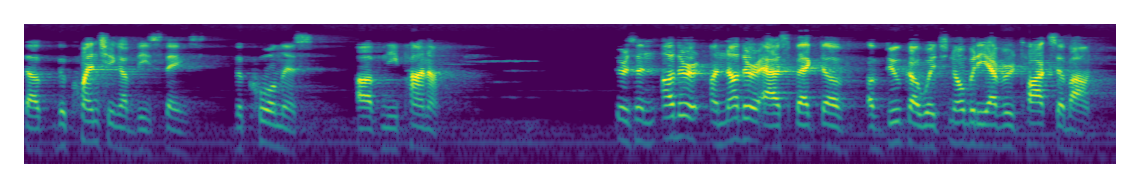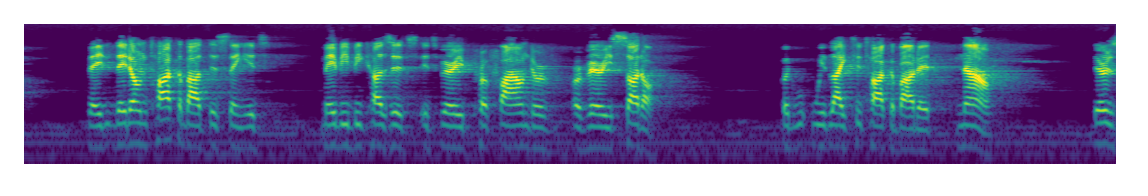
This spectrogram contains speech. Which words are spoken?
the, the quenching of these things, the coolness of nibbana. There's an other, another aspect of, of dukkha which nobody ever talks about. They, they don't talk about this thing. It's maybe because it's, it's very profound or, or very subtle. but we'd like to talk about it now. There's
